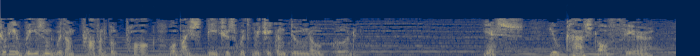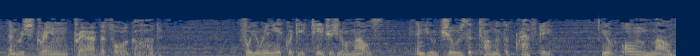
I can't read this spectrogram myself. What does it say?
Should he reason with unprofitable talk or by speeches with which he can do no good? Yes, you cast off fear and restrain prayer before God. For your iniquity teaches your mouth, and you choose the tongue of the crafty. Your own mouth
